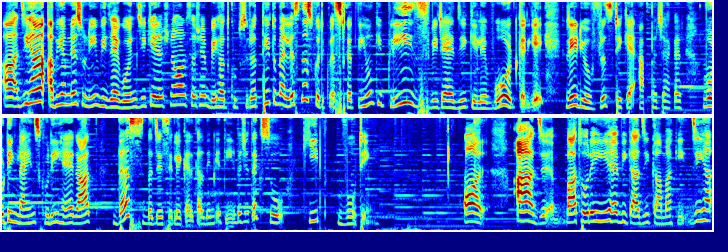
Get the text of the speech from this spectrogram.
आ, जी हाँ अभी हमने सुनी विजय गोयल जी की रचना और सच में बेहद खूबसूरत थी तो मैं लिसनर्स को रिक्वेस्ट करती हूँ कि प्लीज़ विजय जी के लिए वोट करिए रेडियो वृष्टि के ऐप पर जाकर। वोटिंग लाइन्स खुली हैं रात दस बजे से लेकर कल दिन के तीन बजे तक सो कीप वोटिंग और आज बात हो रही है विकाजी कामा की। जी हाँ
